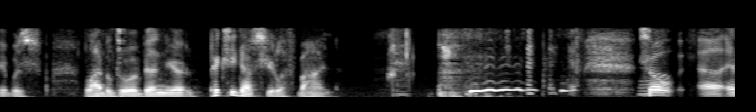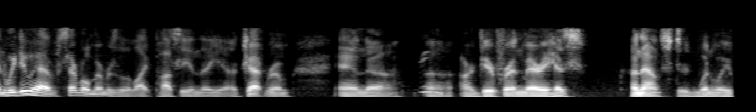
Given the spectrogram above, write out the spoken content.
it was liable to have been your pixie dust you left behind. so, uh, and we do have several members of the Light Posse in the uh, chat room, and uh, uh, our dear friend Mary has announced when we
